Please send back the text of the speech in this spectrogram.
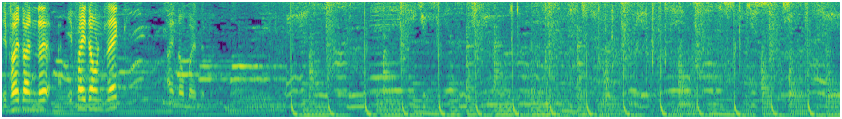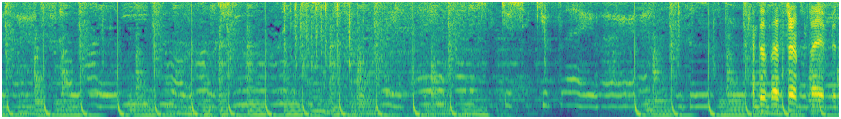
if I don't if I don't lag, I know my limits. This Esther play a bit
